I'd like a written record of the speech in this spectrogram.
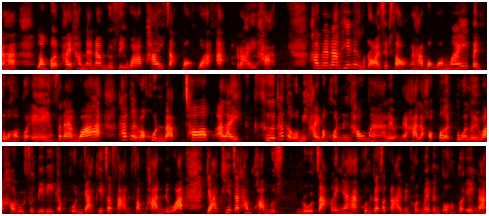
นะคะ ลองเปิดไพ่คำแนะนำดูซิว่าไพ่จะบอกว่าอะไรค่ะ คำแนะนำที่ 112 นะคะ บอกว่าไม่เป็นตัวของตัวเอง แสดงว่าถ้าเกิดว่าคุณแบบชอบอะไรคือถ้าเกิดว่ามีใครบางคนนึงเข้ามาอะไรแบบนี้ค่ะแล้วเขาเปิดตัวเลยว่าเขารู้สึกดีๆ กับคุณอยากที่จะสารสัมพันธ์หรือว่าอยากที่จะทำความรู้รู้จักอะไรเงี้ยค่ะ คุณก็จะกลายเป็นคนไม่เป็นตัวของตัวเองนะ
